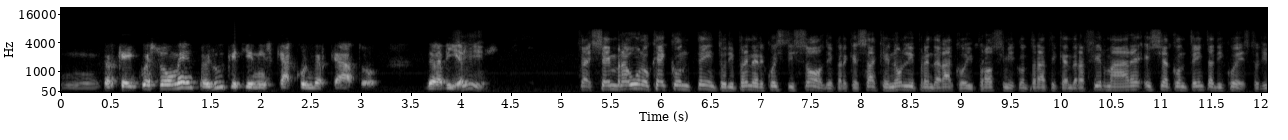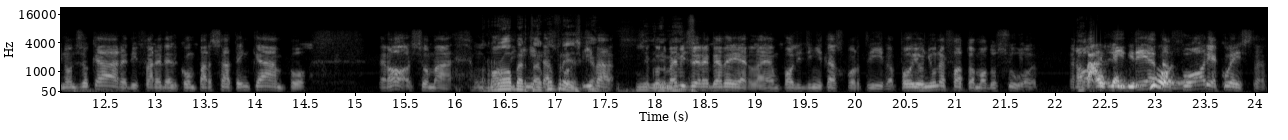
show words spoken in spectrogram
Mm, perché in questo momento è lui che tiene in scacco il mercato della via. Sì. Cioè, sembra uno che è contento di prendere questi soldi perché sa che non li prenderà con i prossimi contratti che andrà a firmare e si accontenta di questo, di non giocare, di fare del comparsate in campo. Però, insomma, un po' Robert di dignità sportiva, secondo me bisognerebbe averla, eh, un po' di dignità sportiva. Poi ognuno è fatto a modo suo. Però l'idea da ambizione. fuori è questa.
